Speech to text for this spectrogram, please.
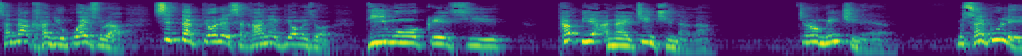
ဆန္ဒခံယူပွဲဆိုတာစစ်တပ်ပြောတဲ့စကားနဲ့ပြောမယ်ဆိုဒီမိုကရေစီထပ်ပြီးအနိုင်ကျင့်ချင်တာလားကျွန်တော်မေးချင်တယ်မဆိုင်ဘူးလေ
